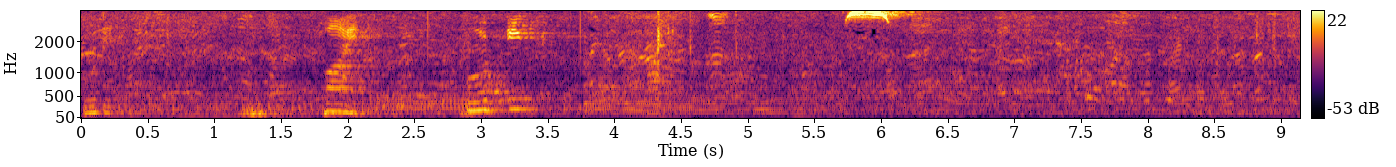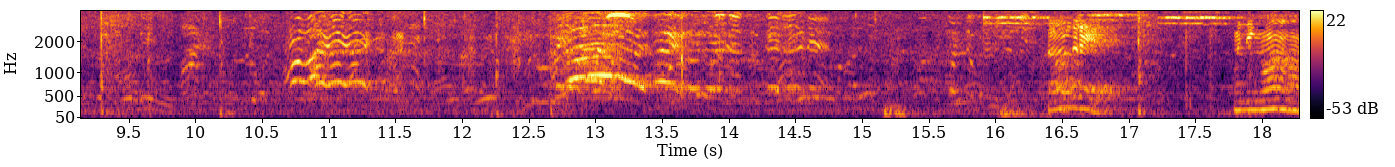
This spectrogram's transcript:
Good. Point. 14. சௌந்தரே கொஞ்சம் இங்க வாங்க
